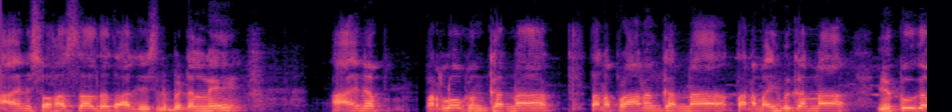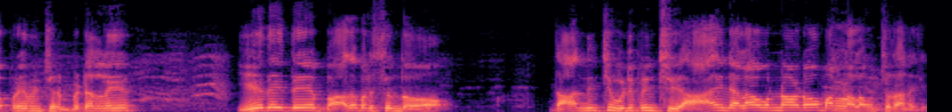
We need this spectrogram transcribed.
ఆయన స్వహస్తాలతో తయారు చేసిన బిడ్డల్ని ఆయన పరలోకం కన్నా తన ప్రాణం కన్నా తన మహిమ కన్నా ఎక్కువగా ప్రేమించిన బిడ్డల్ని ఏదైతే బాధపరుస్తుందో దాని నుంచి విడిపించి ఆయన ఎలా ఉన్నాడో మనల్ని అలా ఉంచడానికి.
